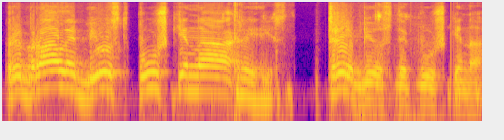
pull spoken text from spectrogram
прибрали бюст Пушкіна. Три бюст. Три бюсти Пушкіна.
